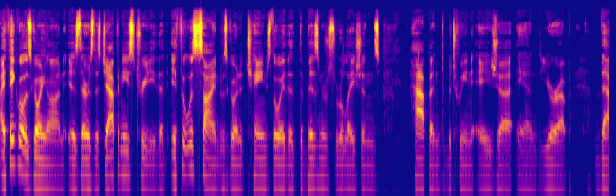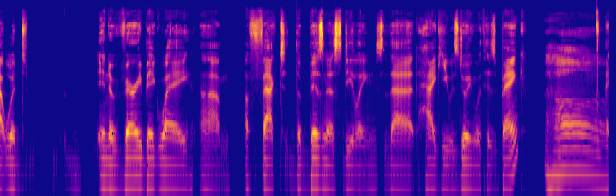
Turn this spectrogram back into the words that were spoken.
I think what was going on is there was this Japanese treaty that, if it was signed, was going to change the way that the business relations happened between Asia and Europe. That would, in a very big way, um, affect the business dealings that Haghi was doing with his bank. Oh, I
